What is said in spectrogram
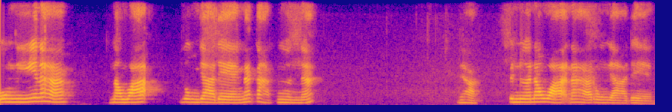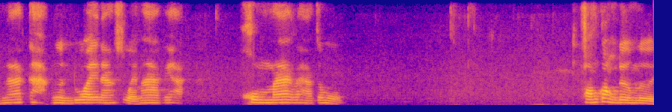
องค์นี้นะคะนวะลงยาแดงหน้ากากเงินนะเนี่ยค่ะเป็นเนื้อนวะนะคะลงยาแดงหน้ากากเงินด้วยนะ สวยมากเนี่ยค่ะ คมมากนะคะจมูก พร้อมกล่องเดิมเลย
